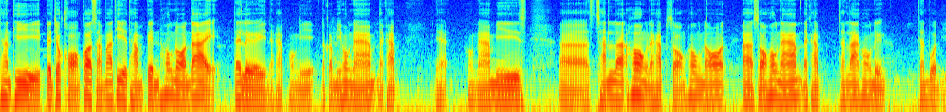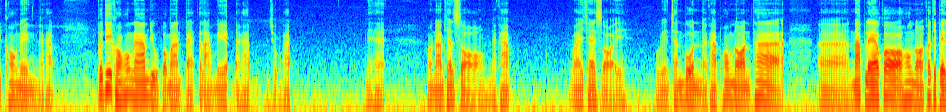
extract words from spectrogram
ท่านที่เป็นเจ้าของก็สามารถที่จะทำเป็นห้องนอนได้ ได้เลยนะครับ ห้องนี้แล้วก็มีห้องน้ำนะครับเนี่ยห้องน้ำมีชั้นละห้องนะครับสองห้องนอนสองห้องน้ำนะครับ ชั้นล่างห้องหนึ่งชั้นบนอีกห้องหนึ่งนะครับ พื้นที่ของห้องน้ำอยู่ประมาณ 8 ตารางเมตรนะครับผู้ชมครับนี่ฮะห้องน้ำชั้น2นะครับไว้ใช้สอยบริเวณชั้นบนนะครับ ห้องนอนถ้านับแล้วก็ห้องนอนก็จะเป็น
